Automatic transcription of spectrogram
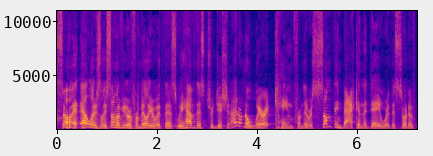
So at Ellerslie, some of you are familiar with this. We have this tradition. I don't know where it came from. There was something back in the day where this sort of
